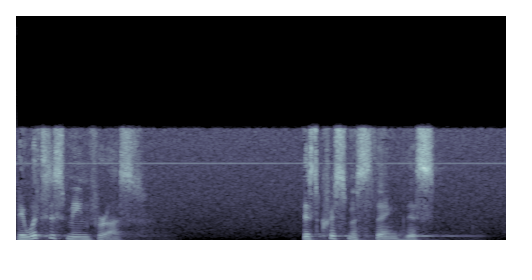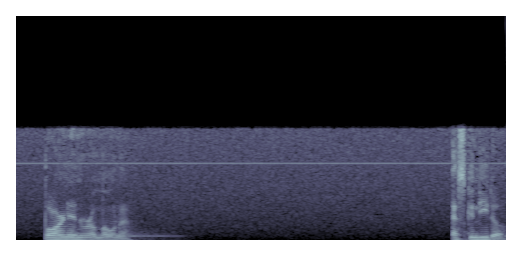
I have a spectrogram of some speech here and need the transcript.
Okay, what's this mean for us? This Christmas thing, this born in Ramona, Escondido.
